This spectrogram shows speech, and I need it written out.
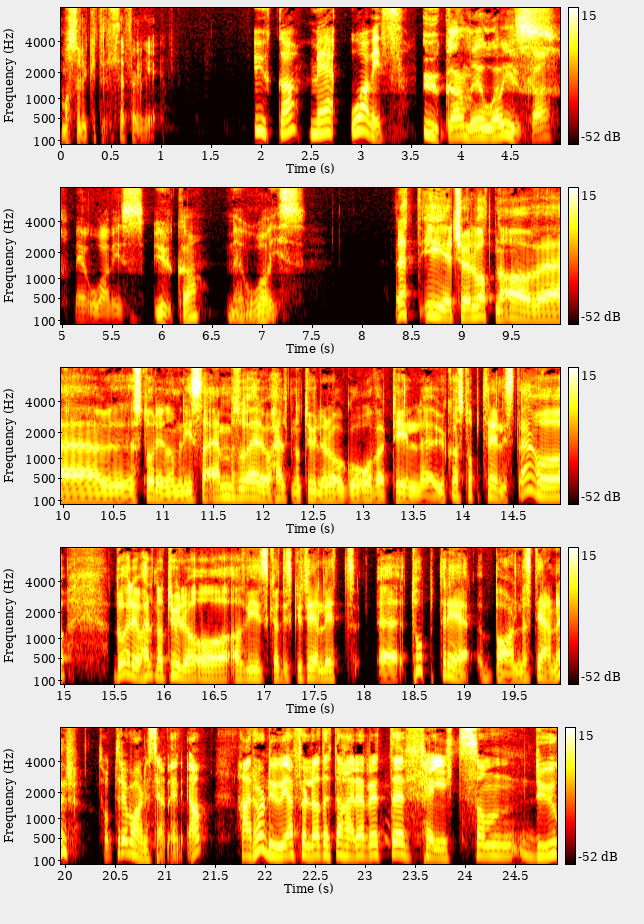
masse lykke til. Selvfølgelig. Uka med O-avis. Uka med O-avis. Uka med O-avis. Uka med O-avis. Rett i kjølvannet av uh, storyen om Lisa M, så er det jo helt naturlig å gå over til eh, ukas topp tre-liste. Og da er det jo helt naturlig å, at vi skal diskutere litt eh, topp tre barnestjerner. Topp tre barnestjerner. Ja. Her har du, jeg føler at dette her er et eh, felt som du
